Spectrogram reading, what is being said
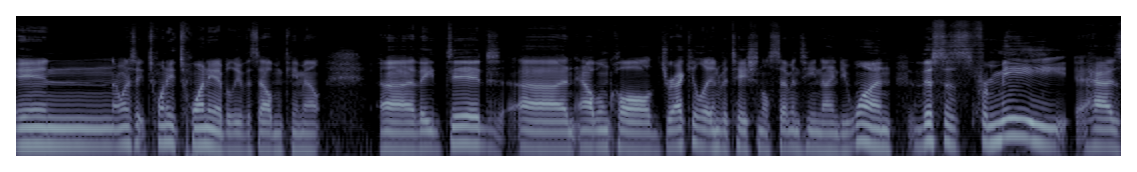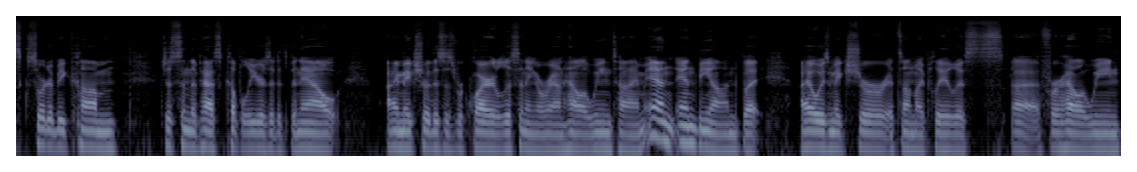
in I want to say 2020, I believe this album came out. Uh, they did uh, an album called Dracula Invitational 1791. This is for me has sort of become just in the past couple of years that it's been out. I make sure this is required listening around Halloween time and and beyond, but I always make sure it's on my playlists uh, for Halloween.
